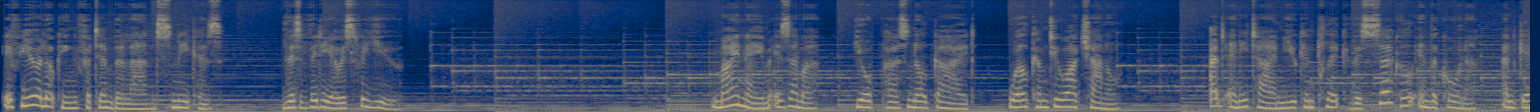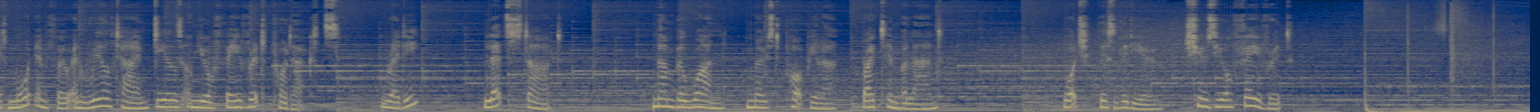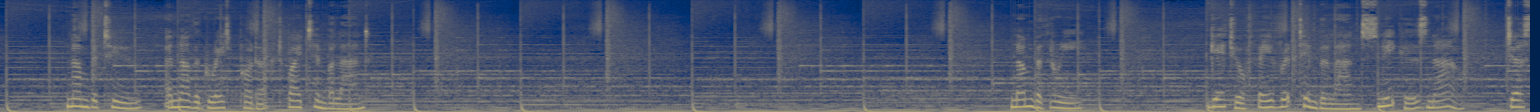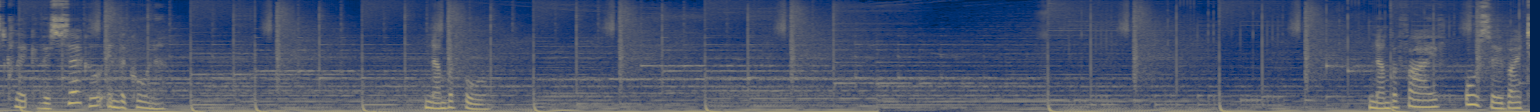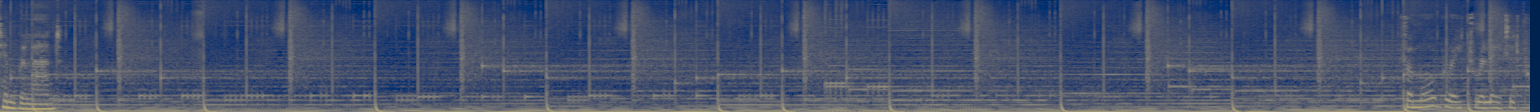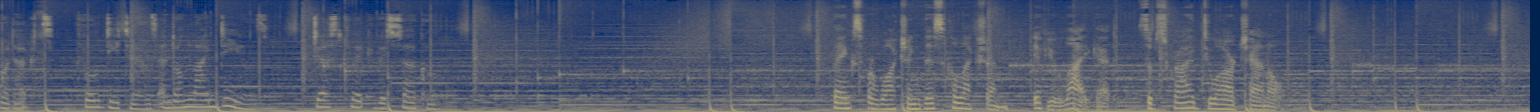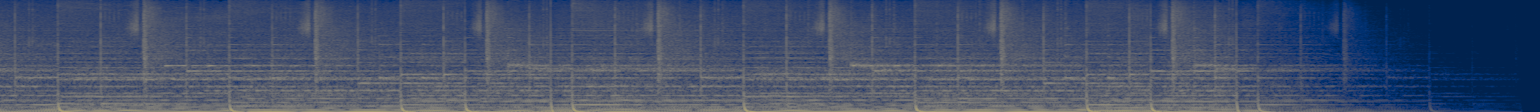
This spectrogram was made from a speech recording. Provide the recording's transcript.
If you're looking for Timberland sneakers, this video is for you. My name is Emma, your personal guide. Welcome to our channel. At any time you can click this circle in the corner, and get more info and real-time deals on your favorite products. Ready? Let's start. Number 1, Most Popular, by Timberland. Watch this video, choose your favorite. Number 2, another great product by Timberland. Number 3. Get your favorite Timberland sneakers now. Just click this circle in the corner. Number 4. Number 5, also by Timberland. For more great related products, full details and online deals, just click this circle. Thanks for watching this collection. If you like it, subscribe to our channel.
